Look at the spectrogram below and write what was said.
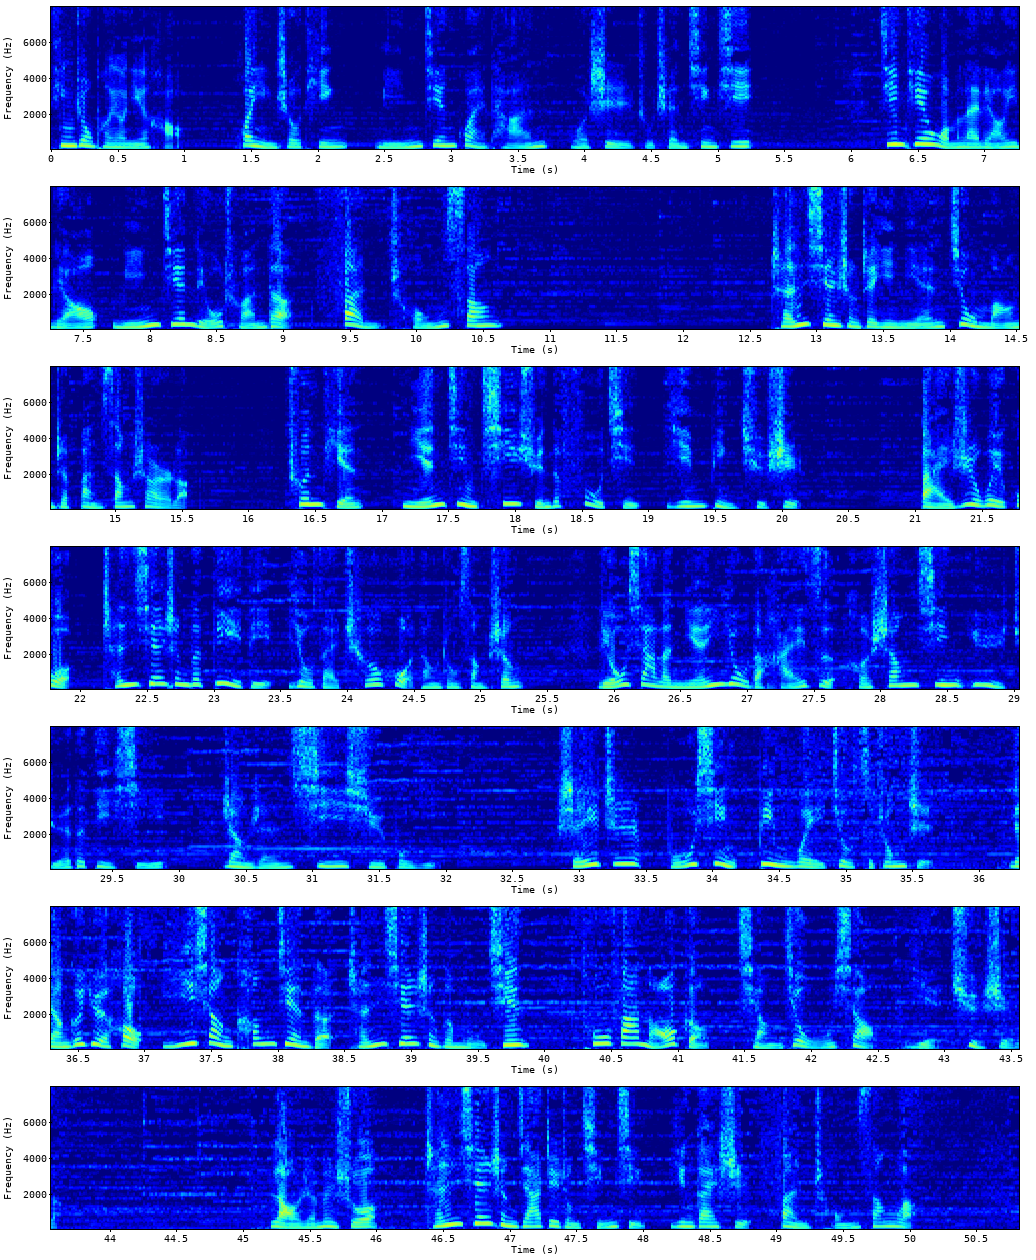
听众朋友您好，欢迎收听《民间怪谈》，我是主持人清溪。今天我们来聊一聊民间流传的犯重丧。陈先生这一年就忙着办丧事儿了。春天，年近七旬的父亲因病去世，百日未过，陈先生的弟弟又在车祸当中丧生。留下了年幼的孩子和伤心欲绝的弟媳，让人唏嘘不已。谁知不幸并未就此终止，两个月后，一向康健的陈先生的母亲突发脑梗，抢救无效，也去世了。老人们说，陈先生家这种情形应该是犯重丧了，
